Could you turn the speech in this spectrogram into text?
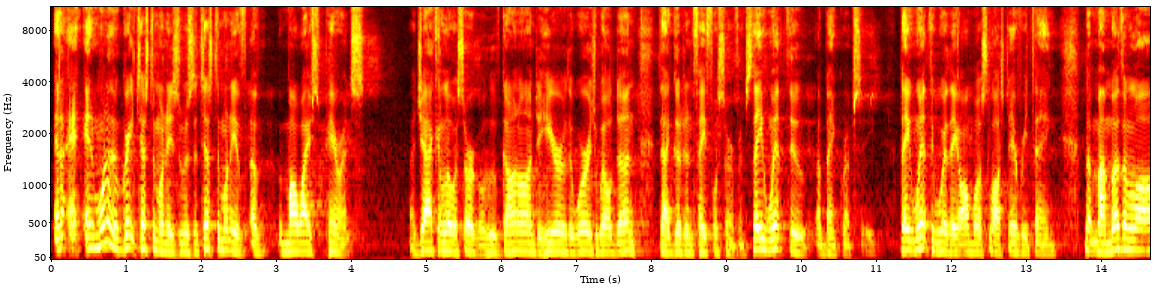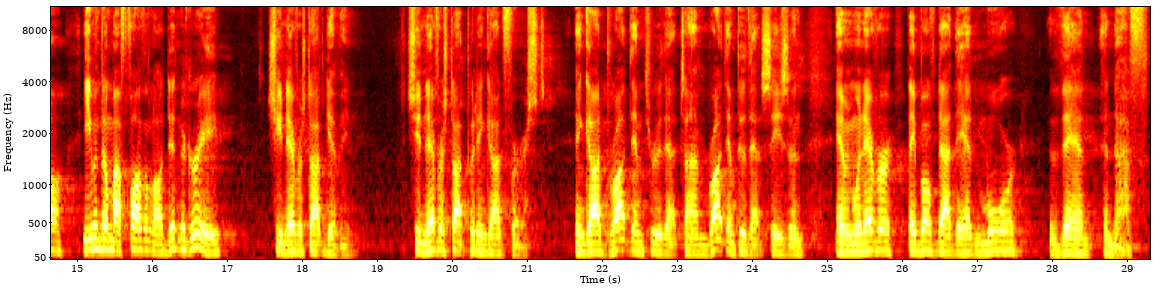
And, and one of the great testimonies was the testimony of, of my wife's parents, uh, Jack and Lois Ergel, who've gone on to hear the words, Well done, thy good and faithful servants. They went through a bankruptcy. They went through where they almost lost everything. But my mother in law, even though my father in law didn't agree, she never stopped giving. She never stopped putting God first. And God brought them through that time, brought them through that season. And whenever they both died, they had more than enough.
